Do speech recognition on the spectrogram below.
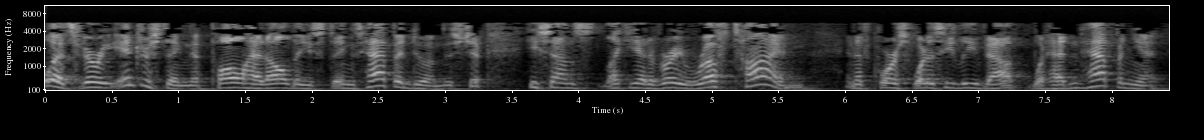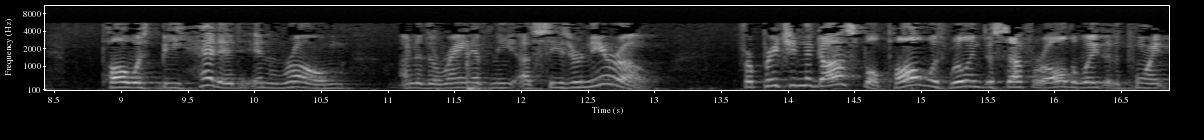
Oh, it's very interesting that Paul had all these things happen to him. The ship, he sounds like he had a very rough time. And of course, what does he leave out? What hadn't happened yet? Paul was beheaded in Rome under the reign of, of Caesar Nero for preaching the gospel. Paul was willing to suffer all the way to the point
